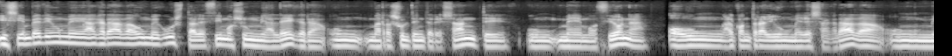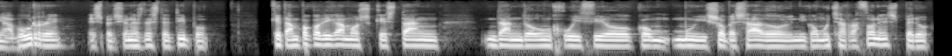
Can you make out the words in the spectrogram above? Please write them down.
Y si en vez de un me agrada o un me gusta decimos un me alegra, un me resulta interesante, un me emociona, o un al contrario un me desagrada, un me aburre, expresiones de este tipo, que tampoco digamos que están dando un juicio muy sopesado ni con muchas razones, pero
